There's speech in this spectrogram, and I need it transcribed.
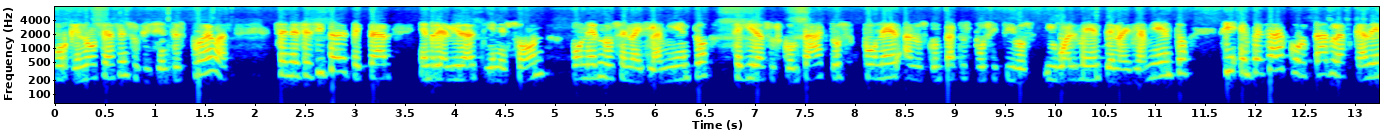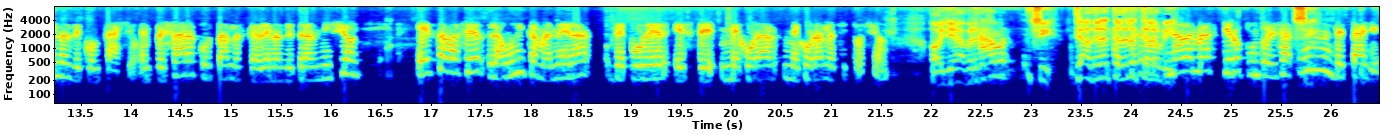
porque no se hacen suficientes pruebas. Se necesita detectar en realidad quiénes son, ponernos en aislamiento, seguir a sus contactos, poner a los contactos positivos igualmente en aislamiento, sí, empezar a cortar las cadenas de contagio, empezar a cortar las cadenas de transmisión. Esta va a ser la única manera de poder este mejorar mejorar la situación. Oye, a ver, sí, adelante, adelante, Laurita. Nada más quiero puntualizar un detalle.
